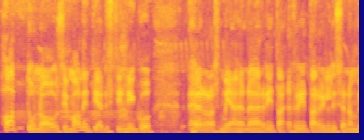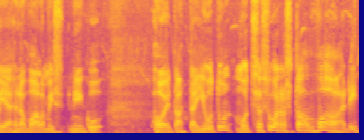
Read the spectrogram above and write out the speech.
Hattu nousi. Mä olin tietysti niin kuin herrasmiehenä ja rita, ritarillisena miehenä valmis niin kuin hoitaa tämän jutun, mutta sä suorastaan vaadit.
